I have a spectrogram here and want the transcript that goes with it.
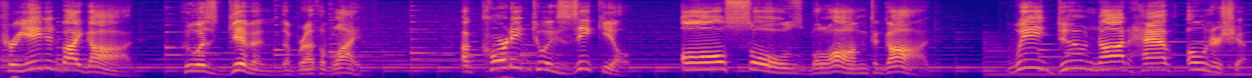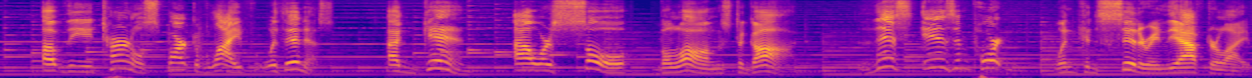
created by God who was given the breath of life. According to Ezekiel, all souls belong to God. We do not have ownership of the eternal spark of life within us. Again, our soul belongs to God. This is important when considering the afterlife.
